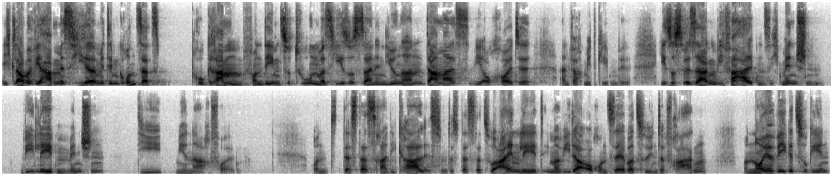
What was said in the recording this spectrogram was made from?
Ich glaube, wir haben es hier mit dem Grundsatzprogramm von dem zu tun, was Jesus seinen Jüngern damals wie auch heute einfach mitgeben will. Jesus will sagen, wie verhalten sich Menschen, wie leben Menschen, die mir nachfolgen? Und dass das radikal ist und dass das dazu einlädt, immer wieder auch uns selber zu hinterfragen und neue Wege zu gehen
